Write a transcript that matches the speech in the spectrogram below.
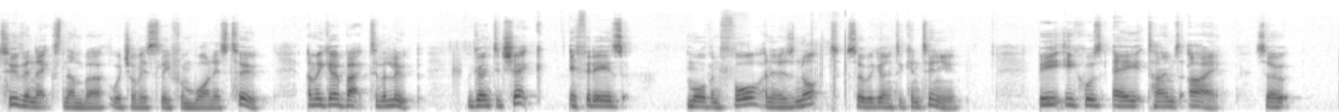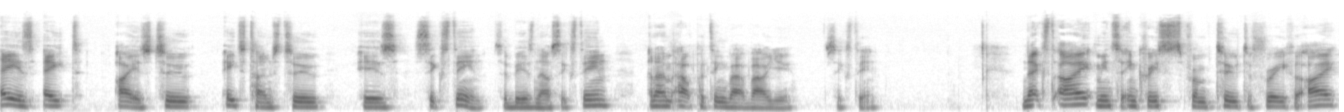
to the next number, which obviously from 1 is 2. And we go back to the loop. We're going to check if it is more than 4, and it is not, so we're going to continue b equals a times i. So a is 8, i is 2, 8 times 2 is 16. So b is now 16, and I'm outputting that value, 16. Next i means to increase from 2 to 3 for i.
